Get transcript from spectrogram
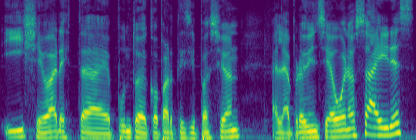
y llevar este punto de coparticipación a la provincia de Buenos Aires,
